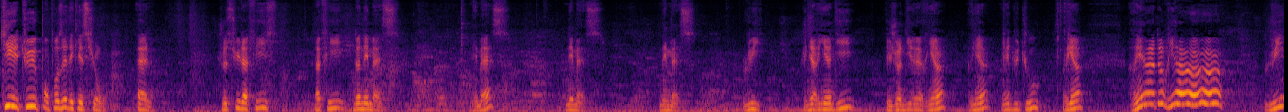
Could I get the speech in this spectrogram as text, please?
Qui es-tu pour poser des questions? Elle. Je suis la fille, la fille de Némès. Némès? Némès. Némès. Lui. Je n'ai rien dit et je ne dirai rien, rien, rien du tout, rien, rien de rien. Lui,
